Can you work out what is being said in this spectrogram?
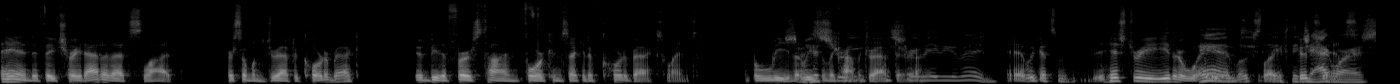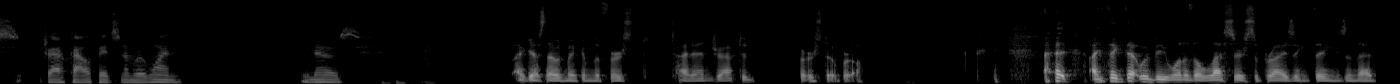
And if they trade out of that slot for someone to draft a quarterback, it would be the first time four consecutive quarterbacks went. I believe, So at least in the history- common draft history era. may be made. Yeah, we got some history either way. and it looks like if the good chance. Jaguars draft Kyle Pitts number one, who knows? I guess that would make him the first tight end drafted first overall. I, I think that would be one of the lesser surprising things in that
